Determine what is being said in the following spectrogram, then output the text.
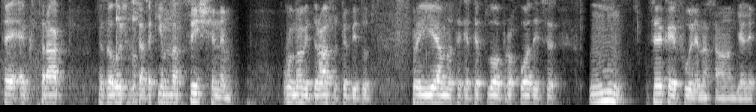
Цей екстракт залишився таким насищеним. Воно відразу тобі тут приємно, таке тепло проходиться. Це, кайфулі на самом деле.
